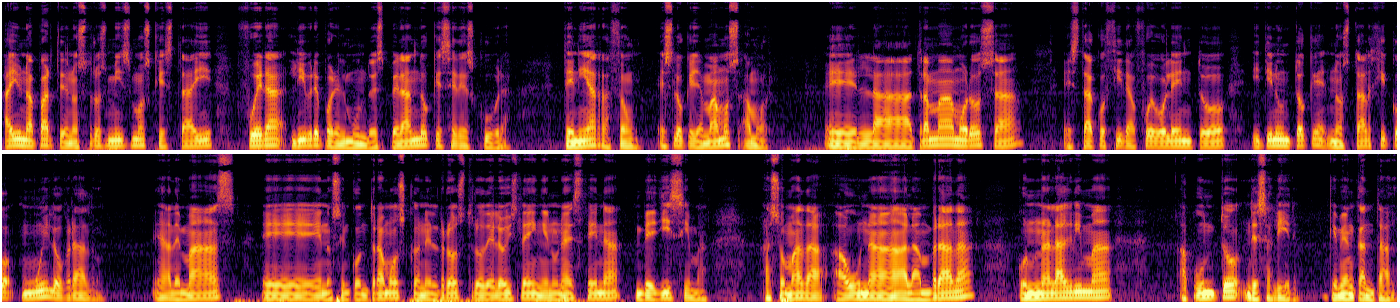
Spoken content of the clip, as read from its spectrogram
hay una parte de nosotros mismos que está ahí fuera libre por el mundo, esperando que se descubra. Tenía razón, es lo que llamamos amor. Eh, la trama amorosa está cocida a fuego lento y tiene un toque nostálgico muy logrado. Además, eh, nos encontramos con el rostro de Lois Lane en una escena bellísima, asomada a una alambrada con una lágrima a punto de salir, que me ha encantado.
